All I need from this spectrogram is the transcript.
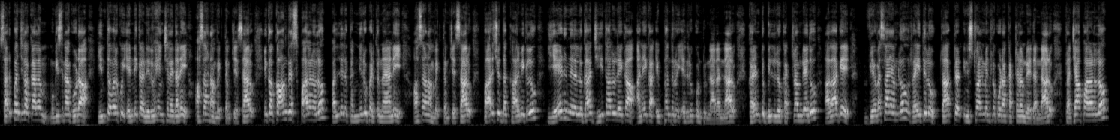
సర్పంచుల కాలం ముగిసినా కూడా ఇంతవరకు ఎన్నికలు నిర్వహించలేదని అసహనం వ్యక్తం చేశారు. ఇక కాంగ్రెస్ పాలనలో పల్లెలు కన్నీరు పెడుతున్నాయని అసహనం వ్యక్తం చేశారు. పారిశుద్ధ కార్మికులు ఏడు నెలలుగా జీతాలు లేక అనేక ఇబ్బందులు ఎదుర్కొంటున్నారన్నారు. కరెంటు బిల్లులు కట్టడం లేదు. అలాగే వ్యవసాయంలో రైతులు ట్రాక్టర్ ఇన్స్టాల్మెంట్లు కూడా కట్టడం లేదన్నారు. ప్రజాపాలనలో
